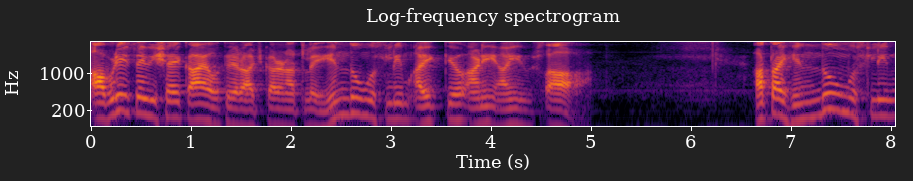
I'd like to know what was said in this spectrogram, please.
आवडीचे विषय काय होते राजकारणातले? हिंदू मुस्लिम ऐक्य आणि अहिंसा. आता हिंदू मुस्लिम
